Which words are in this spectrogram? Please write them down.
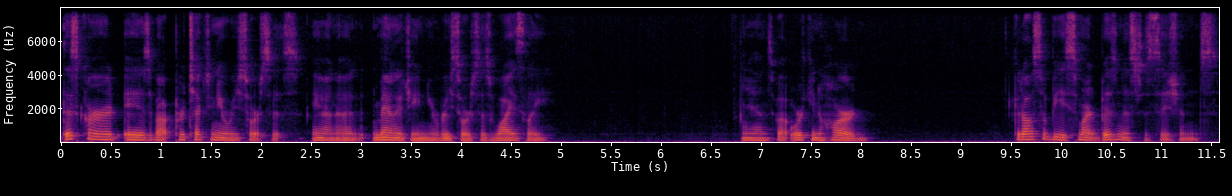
This card is about protecting your resources and uh, managing your resources wisely. And it's about working hard. It could also be smart business decisions.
